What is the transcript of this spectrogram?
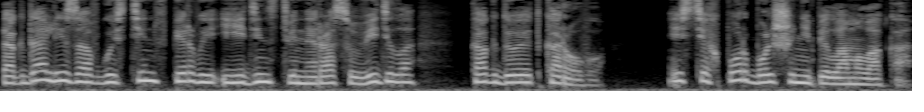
Тогда Лиза Августин в первый и единственный раз увидела, как доет корову, и с тех пор больше не пила молока.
